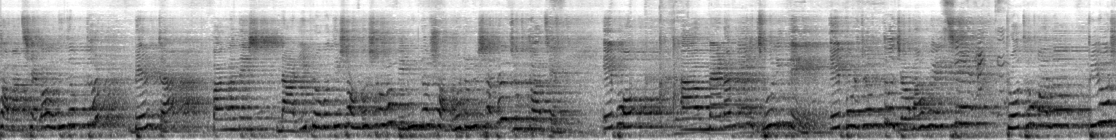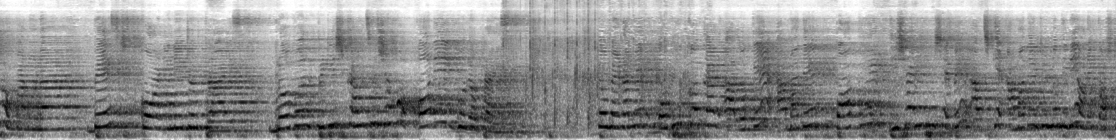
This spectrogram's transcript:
সমাজসেবা অধিদপ্তর, ডেল্টা, বাংলাদেশ নারী প্রগতি সংঘ সহ বিভিন্ন সংগঠনের সাথে যুক্ত আছেন। এবং ম্যাডামের ঝুলিতে এ পর্যন্ত জমা হয়েছে প্রথম আলো প্রিয় সম্মাননা best coordinator prize, global British council সহ অনেকগুলো প্রাইজ। তো ম্যাডামের অভিজ্ঞতার আলোকে আমাদের পথের দিশারি হিসেবে আজকে আমাদের জন্য তিনি অনেক কষ্ট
